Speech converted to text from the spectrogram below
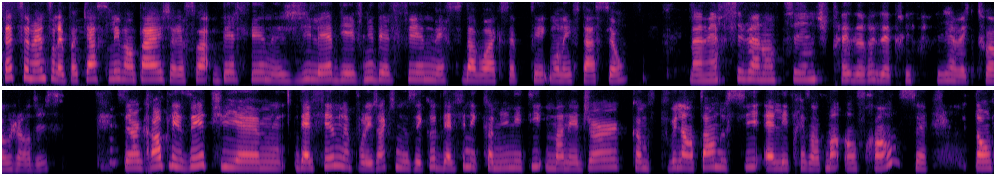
Cette semaine sur le podcast L'Éventail, je reçois Delphine Gilet. Bienvenue Delphine, merci d'avoir accepté mon invitation. Bah, merci Valentine, je suis très heureuse d'être ici avec toi aujourd'hui. C'est un grand plaisir. Puis euh, Delphine, pour les gens qui nous écoutent, Delphine est Community Manager. Comme vous pouvez l'entendre aussi, elle est présentement en France. Donc,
